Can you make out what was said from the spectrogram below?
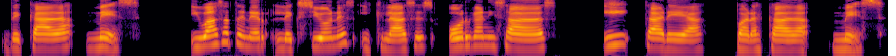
de cada mes y vas a tener lecciones y clases organizadas y tarea para cada mes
